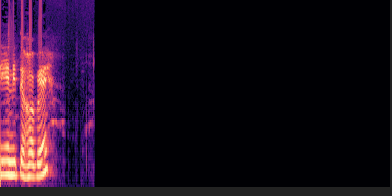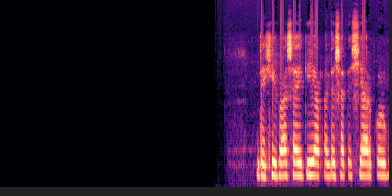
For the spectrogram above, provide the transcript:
নিয়ে নিতে হবে। দেখি বাসায় গিয়ে আপনাদের সাথে শেয়ার করব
